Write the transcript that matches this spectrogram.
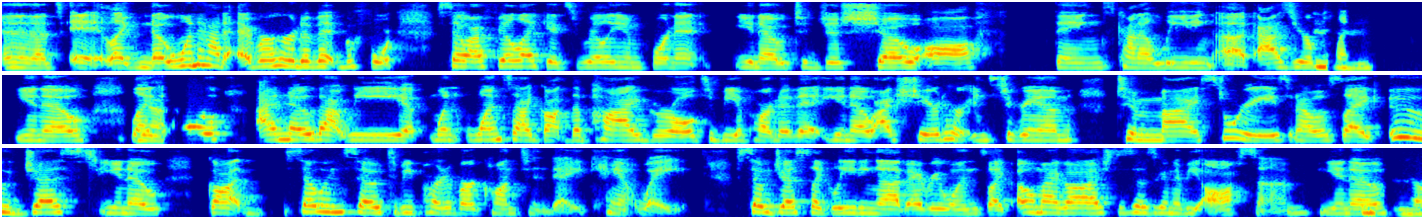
And then that's it. Like no one had ever heard of it before. So I feel like it's really important, you know, to just show off things kind of leading up as you're mm-hmm. planning you know? Like yeah. oh i know that we when once i got the pie girl to be a part of it you know i shared her instagram to my stories and i was like ooh just you know got so and so to be part of our content day. Can't wait. So just like leading up everyone's like oh my gosh this is going to be awesome you know? Mm-hmm. so,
